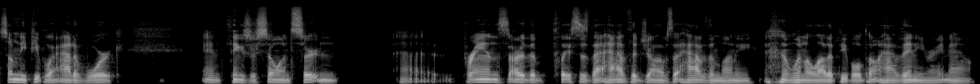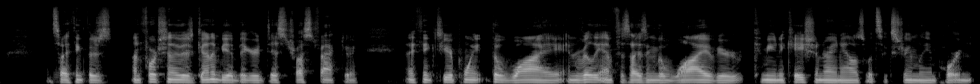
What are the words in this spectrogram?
so many people are out of work and things are so uncertain. Uh, brands are the places that have the jobs that have the money when a lot of people don't have any right now and so I think there's unfortunately there's going to be a bigger distrust factor. And I think to your point, the why and really emphasizing the why of your communication right now is what's extremely important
